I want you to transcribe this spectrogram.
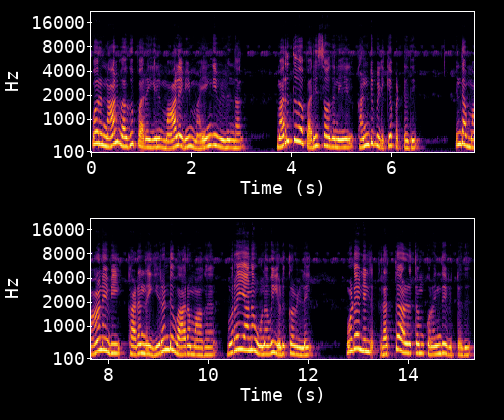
ஒரு நாள் வகுப்பறையில் மாலவி மயங்கி விழுந்தாள். மருத்துவ பரிசோதனையில் கண்டுபிடிக்கப்பட்டது. இந்த மாணவி கடந்த இரண்டு வாரமாக முறையான உணவு எடுக்கவில்லை. உடலில் இரத்த அழுத்தம் குறைந்து விட்டது.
